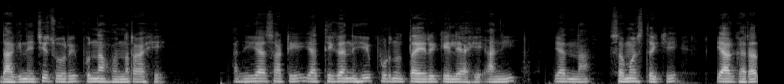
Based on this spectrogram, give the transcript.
दागिन्याची चोरी पुन्हा होणार आहे. आणि यासाठी या तिघांनीही पूर्ण तयारी केली आहे आणि यांना समजतं की या घरात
